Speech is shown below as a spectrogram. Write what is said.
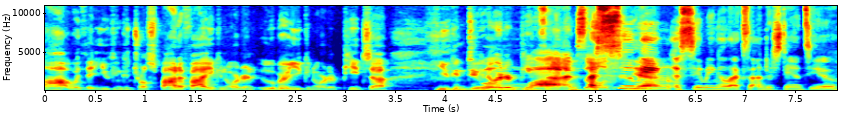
lot with it. You can control Spotify, you can order an Uber, you can order pizza. You can do You can a order lot. pizza. I'm sold. Assuming Yeah. assuming Alexa understands you.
